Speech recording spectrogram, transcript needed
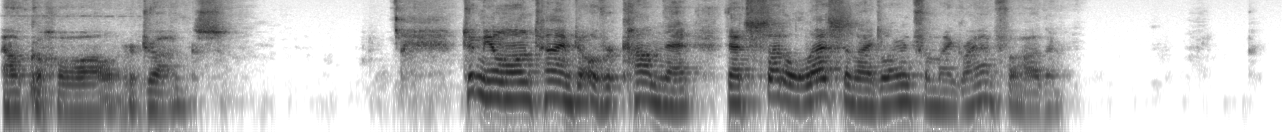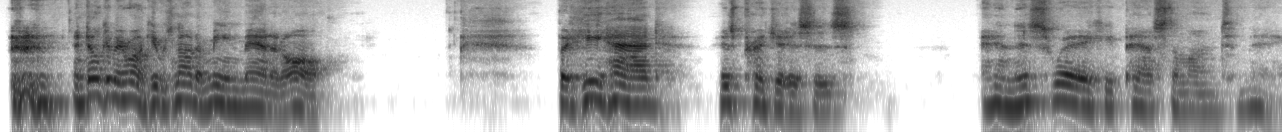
alcohol or drugs. It took me a long time to overcome that, that subtle lesson I'd learned from my grandfather. and don't get me wrong, he was not a mean man at all. But he had his prejudices, and in this way, he passed them on to me.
